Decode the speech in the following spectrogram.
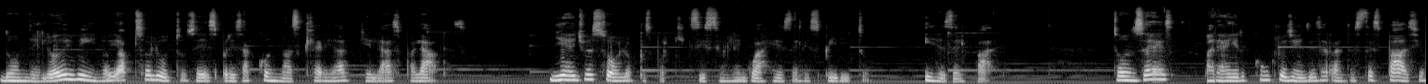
donde lo divino y absoluto se expresa con más claridad que las palabras. Y ello es solo pues porque existe un lenguaje desde el Espíritu y desde el Padre. Entonces, para ir concluyendo y cerrando este espacio,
